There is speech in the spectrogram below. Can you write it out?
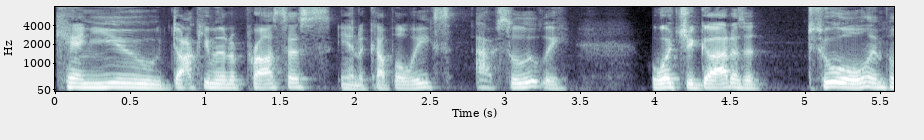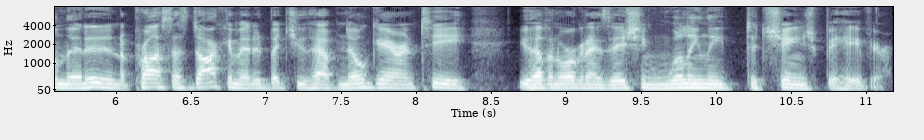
Can you document a process in a couple of weeks? Absolutely. What you got is a tool implemented and a process documented, but you have no guarantee you have an organization willingly to change behavior.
